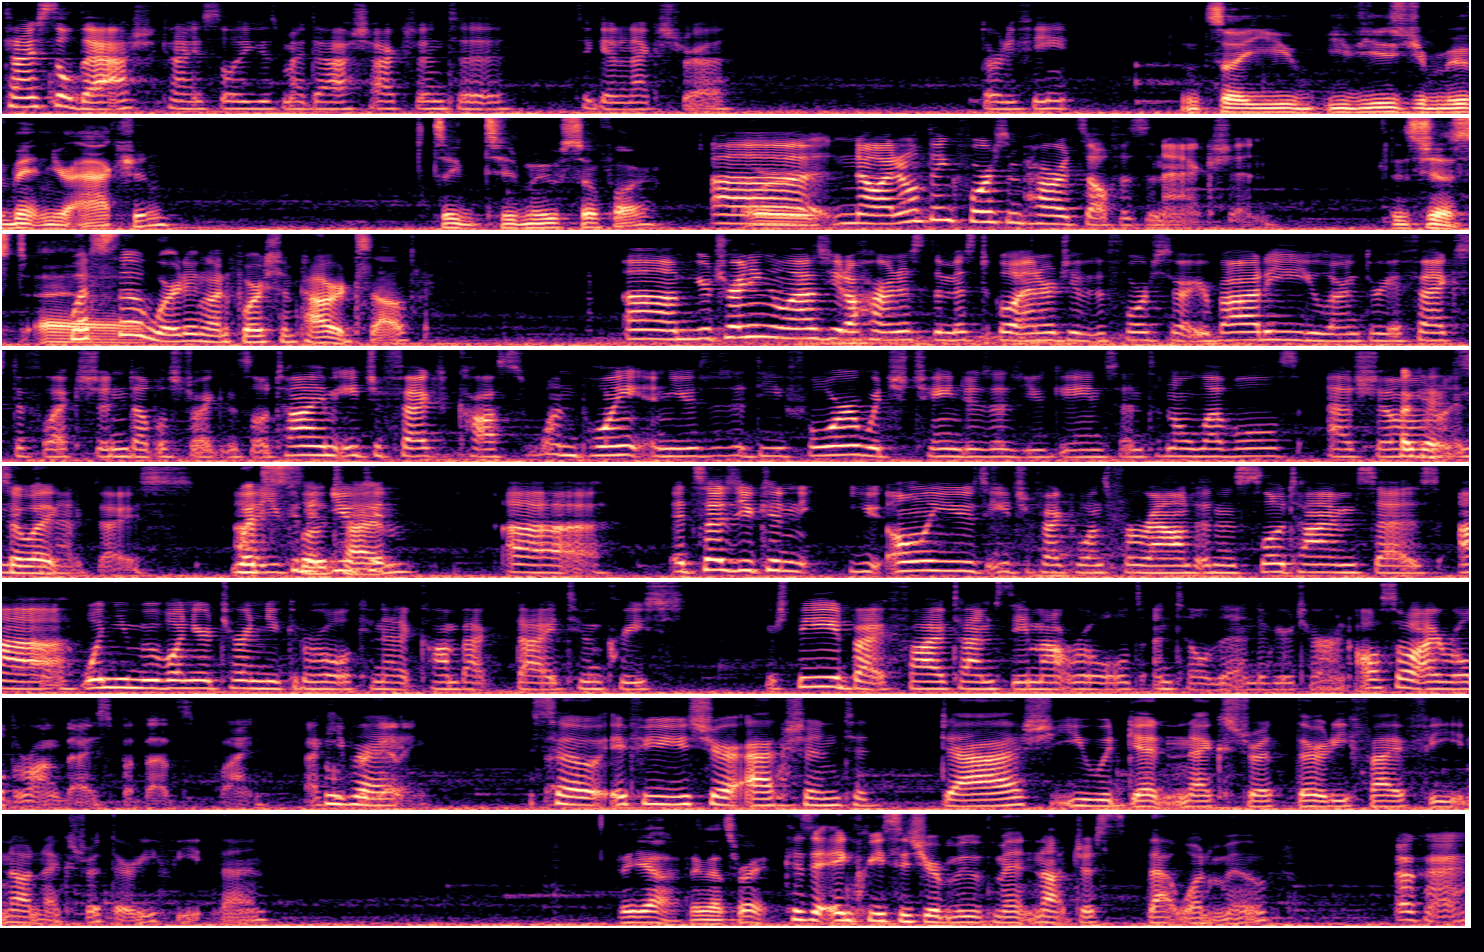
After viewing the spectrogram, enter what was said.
can I still dash? Can I still use my dash action to to get an extra 30 feet? And so you you've used your movement and your action to to move so far. Uh, no, I don't think force empowered self is an action. It's just uh, What's the wording on force empowered self? Um, your training allows you to harness the mystical energy of the force throughout your body. You learn three effects deflection, double strike, and slow time. Each effect costs one point and uses a d4, which changes as you gain sentinel levels, as shown Okay, in so, the like, kinetic dice. What's you slow you time? uh, it says you can you only use each effect once per round, and then slow time says uh, when you move on your turn, you can roll a kinetic combat die to increase your speed by five times the amount rolled until the end of your turn. Also, I rolled the wrong dice, but that's fine. I keep Right. forgetting. So if you use your action to dash, you would get an extra 35 feet, not an extra 30 feet then. yeah, I think that's right. Because it increases your movement, not just that one move. Okay.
